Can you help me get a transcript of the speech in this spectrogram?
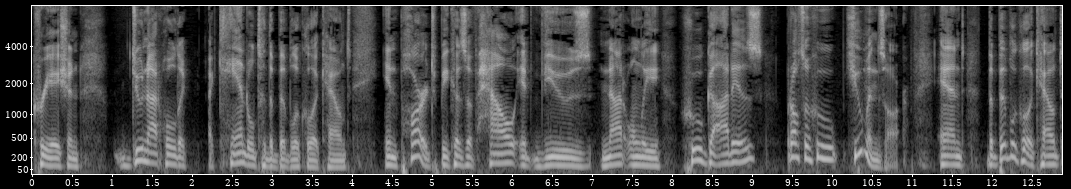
creation do not hold a, a candle to the biblical account in part because of how it views not only who God is, but also who humans are. And the biblical account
